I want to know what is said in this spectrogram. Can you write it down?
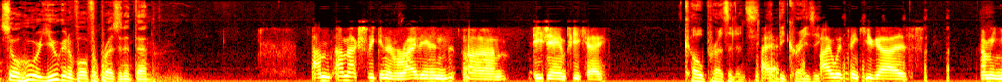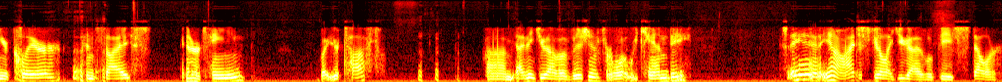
So, who are you going to vote for president then? I'm I'm actually going to write in um, DJ and PK. Co-presidents. That'd be crazy. I would think you guys. I mean, you're clear, concise, entertaining, but you're tough. Um, I think you have a vision for what we can be. So, yeah, you know, I just feel like you guys would be stellar.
